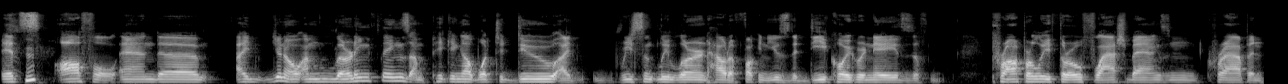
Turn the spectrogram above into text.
It's awful. And uh, I, you know, I'm learning things. I'm picking up what to do. I recently learned how to fucking use the decoy grenades, to f- properly throw flashbangs and crap, and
